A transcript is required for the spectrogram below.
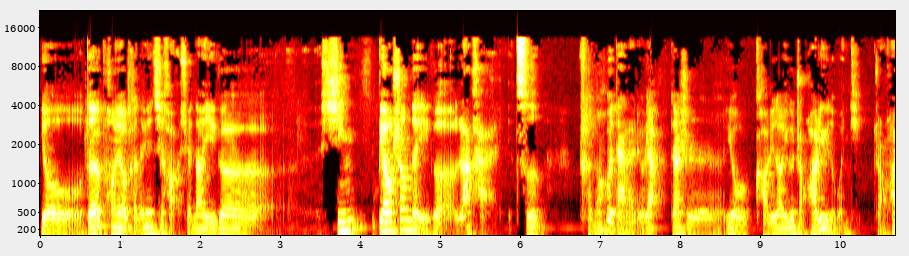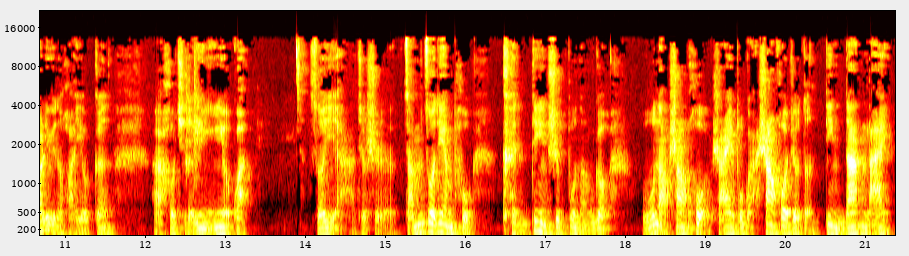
有的朋友可能运气好，选到一个新飙升的一个蓝海词，可能会带来流量，但是又考虑到一个转化率的问题，转化率的话又跟啊后期的运营有关。所以啊，就是咱们做店铺肯定是不能够无脑上货，啥也不管，上货就等订单来，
